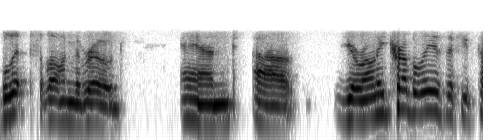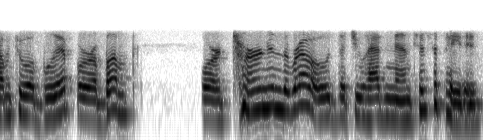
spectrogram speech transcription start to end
blips along the road. And uh, your only trouble is if you come to a blip or a bump or a turn in the road that you hadn't anticipated,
